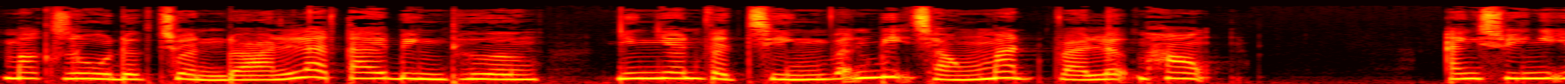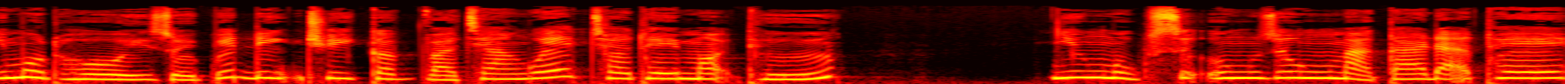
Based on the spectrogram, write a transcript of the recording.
Mặc dù được chuẩn đoán là tai bình thường, nhưng nhân vật chính vẫn bị chóng mặt và lợm họng. Anh suy nghĩ một hồi rồi quyết định truy cập vào trang web cho thuê mọi thứ. Nhưng mục sự ung dung mà ca đã thuê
